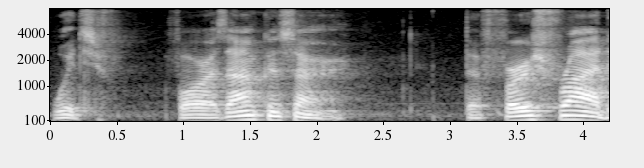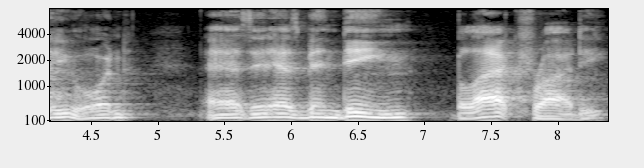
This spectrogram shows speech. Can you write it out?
which, far as I'm concerned, the first Friday, or as it has been deemed, Black Friday,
